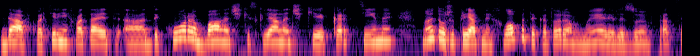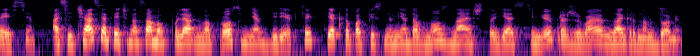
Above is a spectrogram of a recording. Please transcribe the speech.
Да, в квартире не хватает а, декора, баночки, скляночки, картины, но это уже приятные хлопоты, которые мы реализуем в процессе. А сейчас я отвечу на самый популярный вопрос у меня в директе. Те, кто подписан на меня давно, знают, что я с семьей проживаю в загородном доме.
